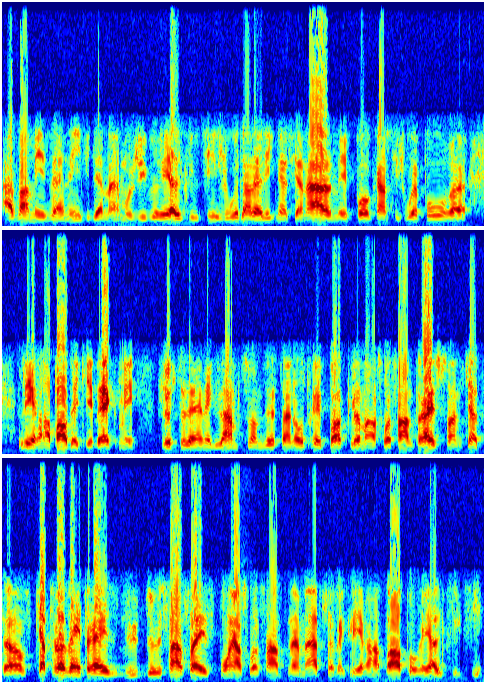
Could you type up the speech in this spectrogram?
avant mes années, évidemment. Moi, j'ai vu Réal Cloutier jouer dans la Ligue nationale, mais pas quand il jouait pour euh, les remparts de Québec. Mais juste un exemple, tu vas me dire, c'est une autre époque, là, mais en 73-74, 93 buts, 216 points en 69 matchs avec les remparts pour Réal Cloutier.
